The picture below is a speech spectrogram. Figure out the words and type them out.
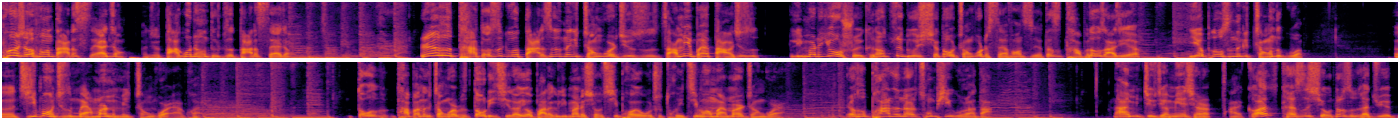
破伤风打的三针，就打过针都知道打的三针。然后他当时给我打的时候，那个针管就是咱们一般打就是里面的药水可能最多吸到针管的三分之一，但是他不到咋接，也不知道是那个针的过，呃，基本就是满满那么一针管一块。倒他把那个针管不是倒立起来，要把那个里面的小气泡要往出推，基本满满针管，然后趴在那儿从屁股上打，拿酒精棉签儿，哎，刚开始消毒的时候还觉得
